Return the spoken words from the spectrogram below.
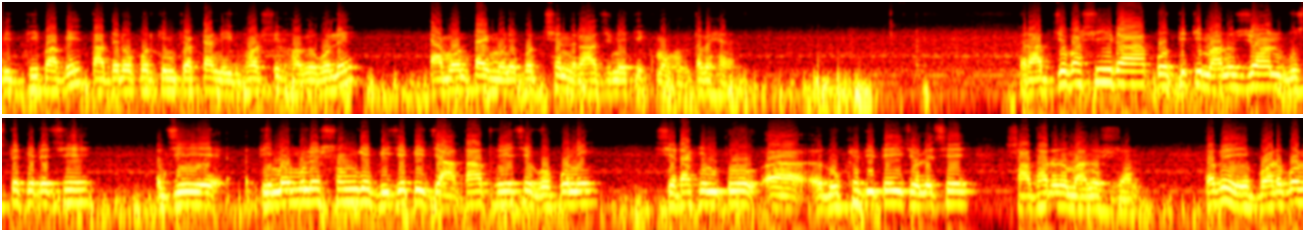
বৃদ্ধি পাবে তাদের ওপর কিন্তু একটা নির্ভরশীল হবে বলে এমনটাই মনে করছেন রাজনৈতিক মহল। তবে হ্যাঁ রাজ্যবাসীরা প্রতিটি মানুষজন বুঝতে পেরেছে যে তৃণমূলের সঙ্গে বিজেপির যে আতাত হয়েছে গোপনে, সেটা কিন্তু রুখে দিতেই চলেছে সাধারণ মানুষজন। তবে বড় বড়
